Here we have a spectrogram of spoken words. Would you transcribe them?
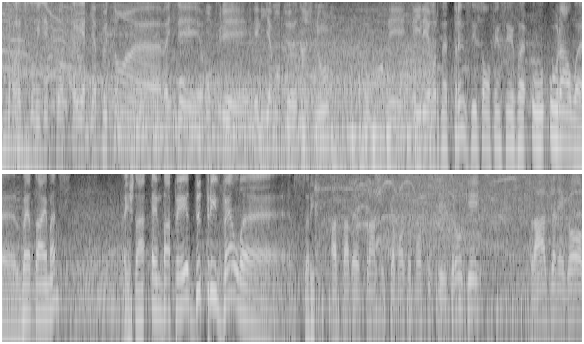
streleckú vizitku od Kylian. Il y a peu de temps, euh, bah, il s'est rompu les, les ligaments de- d'un genou et, et il est re- Na transição ofensiva, o Urawa Red Diamonds. Aí está Mbappé de Trivela. Seria a sada još Francuska može postići drugi. Prazan je gol.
